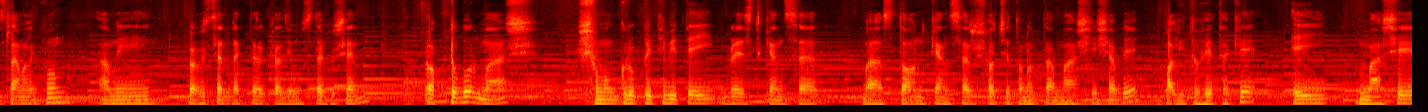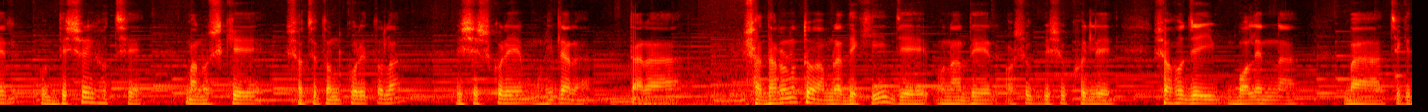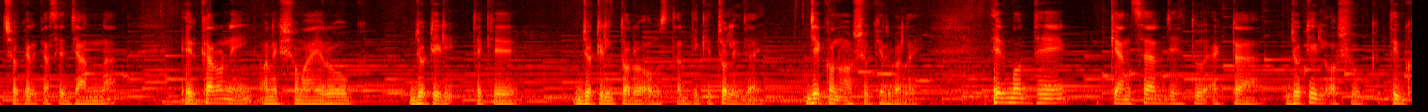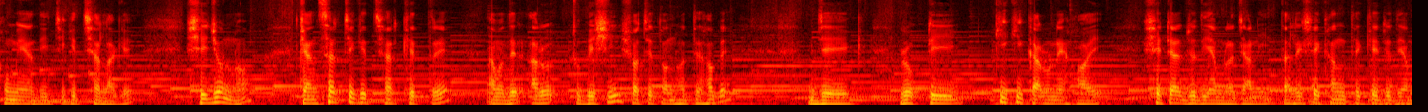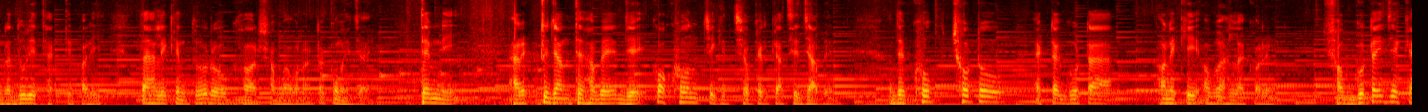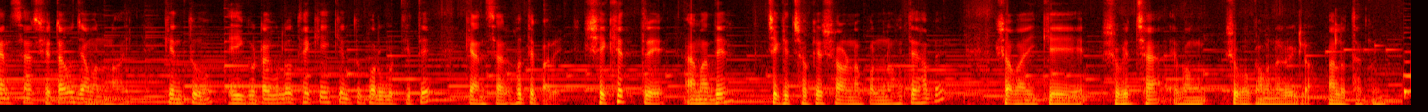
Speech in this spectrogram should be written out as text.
আসসালামু আলাইকুম। আমি professor doctor Kazi Mustaq Hossain. October মাস সমগ্র পৃথিবীতেই ব্রেস্ট ক্যান্সার বা স্তন ক্যান্সার সচেতনতা মাস হিসাবে পালিত হয়ে থাকে। এই মাসের উদ্দেশ্যই হচ্ছে মানুষকে সচেতন করে তোলা। বিশেষ করে মহিলারা, তারা সাধারণত আমরা দেখি যে ওনাদের অসুখ বিসুখ হইলে সহজেই বলেন না বা চিকিৎসকের কাছে যান না। এর কারণেই অনেক সময় রোগ জটিল থেকে জটিলতর অবস্থার দিকে চলে যায় যে কোনো অসুখের বেলায়। এর মধ্যে ক্যান্সার যেহেতু একটা জটিল অসুখ, দীর্ঘমেয়াদী চিকিৎসা লাগে সেই জন্য ক্যান্সার চিকিৎসার ক্ষেত্রে আমাদের আরও একটু বেশি সচেতন হতে হবে যে রোগটি কি কি কারণে হয় সেটা যদি আমরা জানি, তাহলে সেখান থেকে যদি আমরা দূরে থাকতে পারি, তাহলে কিন্তু রোগ হওয়ার সম্ভাবনাটা কমে যায়। তেমনি আরেকটু জানতে হবে যে কখন চিকিৎসকের কাছে যাবেন। ওদের খুব ছোট একটা গোটা অনেকেই অবহেলা করেন। সব গোটাই যে ক্যান্সার সেটাও যেমন নয়, কিন্তু এই গোটাগুলো থেকেই কিন্তু পরবর্তীতে ক্যান্সার হতে পারে। সেক্ষেত্রে আমাদের চিকিৎসকের শরণাপন্ন হতে হবে। সবাইকে শুভেচ্ছা এবং শুভকামনা রইল। ভালো থাকুন।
